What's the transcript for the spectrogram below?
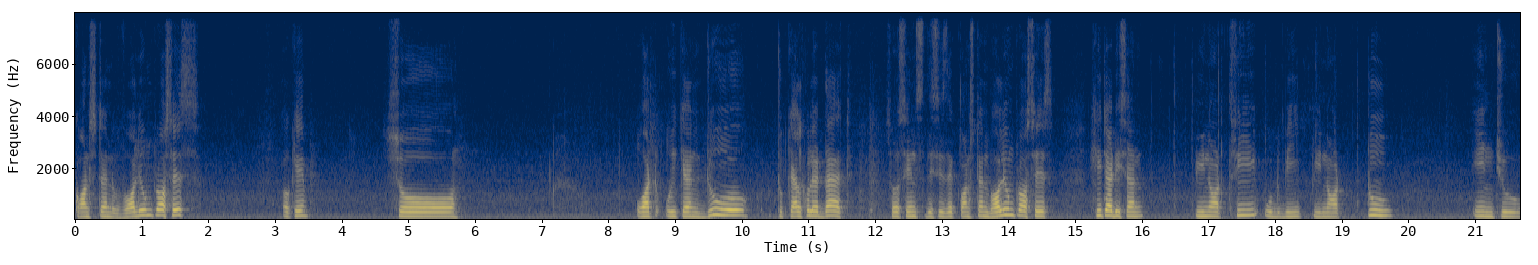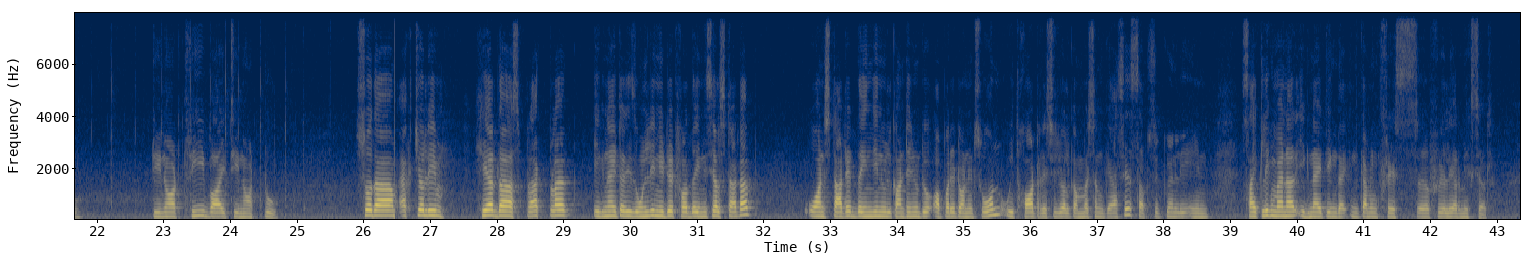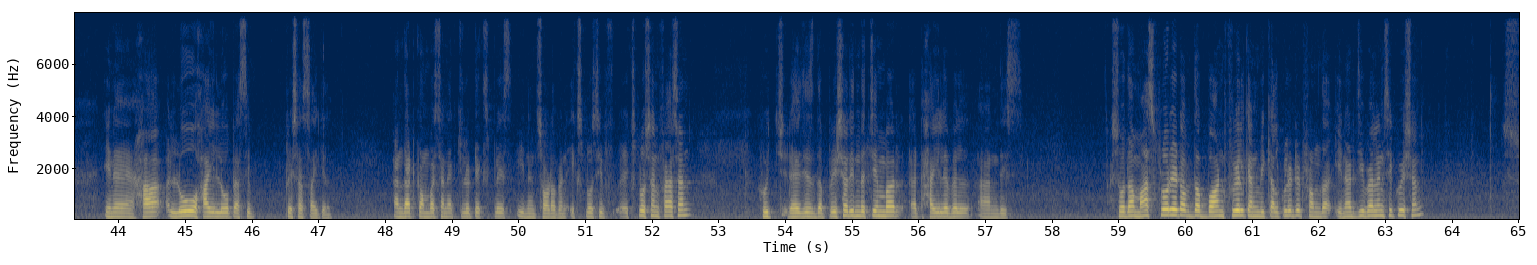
constant volume process. Okay. So, what we can do to calculate that. So, since this is a constant volume process heat addition P naught 3 would be P naught 2 into T naught 3 by T naught 2. So, the actually here the spark plug igniter is only needed for the initial startup. Once started the engine will continue to operate on its own with hot residual combustion gases subsequently in cyclic manner igniting the incoming fresh uh, fuel air mixture in a low high low passive pressure cycle and that combustion actually takes place in a sort of an explosive explosion fashion which raises the pressure in the chamber at high level and this. So, the mass flow rate of the burned fuel can be calculated from the energy balance equation.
